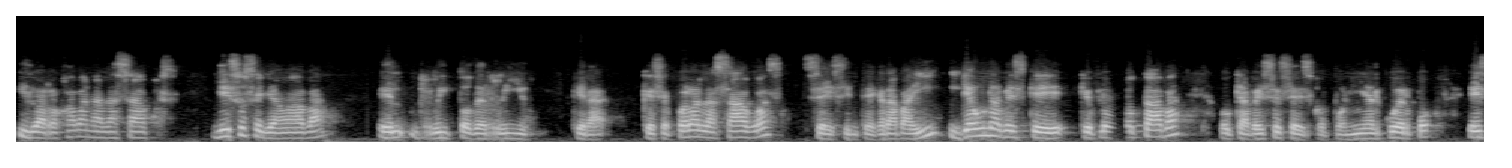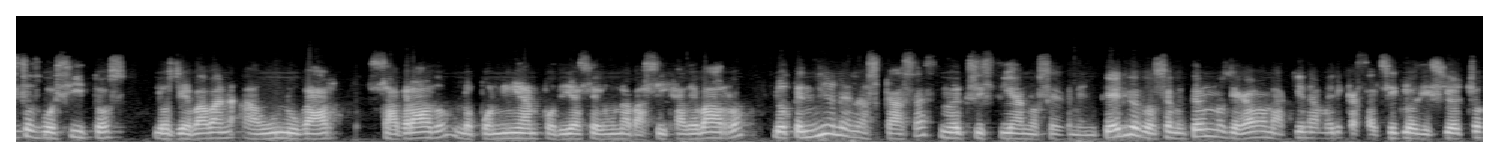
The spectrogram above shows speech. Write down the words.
y lo arrojaban a las aguas. Y eso se llamaba el rito de río, que era que se fueran las aguas, se desintegraba ahí y ya una vez que, que flotaba, o que a veces se descomponía el cuerpo, estos huesitos los llevaban a un lugar sagrado, lo ponían, podía ser una vasija de barro, lo tenían en las casas, no existían los cementerios, los cementerios nos llegaron aquí en América hasta el siglo XVIII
